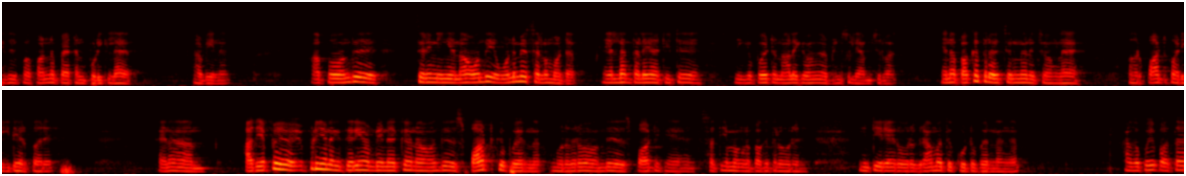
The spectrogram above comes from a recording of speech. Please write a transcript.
இது இப்போ பண்ண பேட்டர்ன் பிடிக்கல அப்படின்னு. அப்போ வந்து சரி நீங்கள் நான் வந்து ஒன்றுமே சொல்ல மாட்டேன். எல்லாம் தலையாட்டிட்டு நீங்கள் போய்ட்டு நாளைக்கு வாங்க அப்படின்னு சொல்லி அனுப்பிச்சிடுவேன் ஏன்னா பக்கத்தில் வச்சுருந்தேன்னு வச்சுக்கோங்களேன் அவர் பாட்டு பாடிக்கிட்டே இருப்பார். ஏன்னா அது எப்போ எப்படி எனக்கு தெரியும் அப்படின்னாக்கா நான் வந்து ஸ்பாட்டுக்கு போயிருந்தேன். ஒரு தடவை வந்து ஸ்பாட்டுக்கு சத்தியமங்கலம் பக்கத்தில் ஒரு இன்டீரியர் ஒரு கிராமத்துக்கு கூப்பிட்டு போயிருந்தாங்க. அங்கே போய் பார்த்தா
